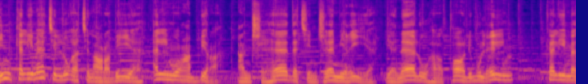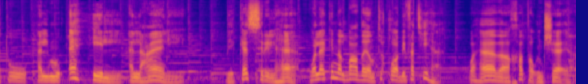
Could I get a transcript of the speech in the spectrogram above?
من كلمات اللغة العربية المعبرة عن شهادة جامعية ينالها طالب العلم كلمة المؤهل العالي بكسر الهاء ولكن البعض ينطقها بفتحها. وهذا خطأ شائع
